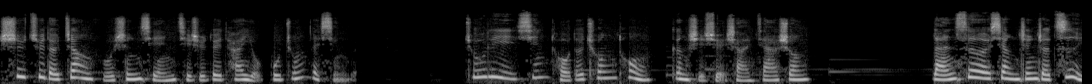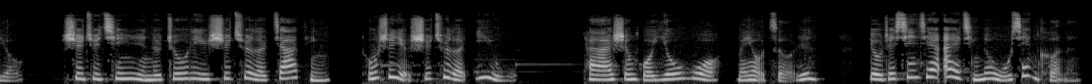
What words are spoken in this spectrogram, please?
逝去的丈夫生前其实对她有不忠的行为。朱莉心头的创痛更是雪上加霜。蓝色象征着自由，失去亲人的朱莉失去了家庭，同时也失去了义务。她生活优渥，没有责任，有着新鲜爱情的无限可能。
